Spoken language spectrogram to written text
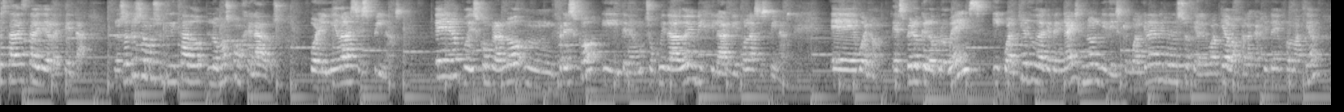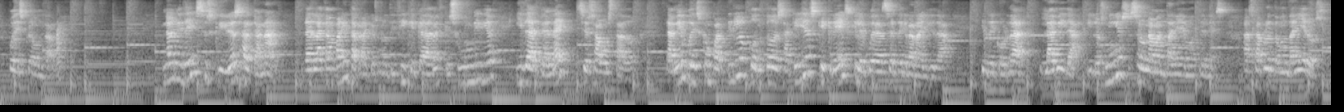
Esta video receta. Nosotros hemos utilizado lomos congelados por el miedo a las espinas, pero podéis comprarlo mmm, fresco y tener mucho cuidado y vigilar bien con las espinas. Eh, bueno, espero que lo probéis y cualquier duda que tengáis no olvidéis que en cualquiera de mis redes sociales o aquí abajo en la cajita de información podéis preguntarme. No olvidéis suscribiros al canal, dar la campanita para que os notifique cada vez que subo un vídeo y darle a like si os ha gustado. También podéis compartirlo con todos aquellos que creéis que le puedan ser de gran ayuda. Y recordad, la vida y los niños son una montaña de emociones. Hasta pronto, montañeros.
